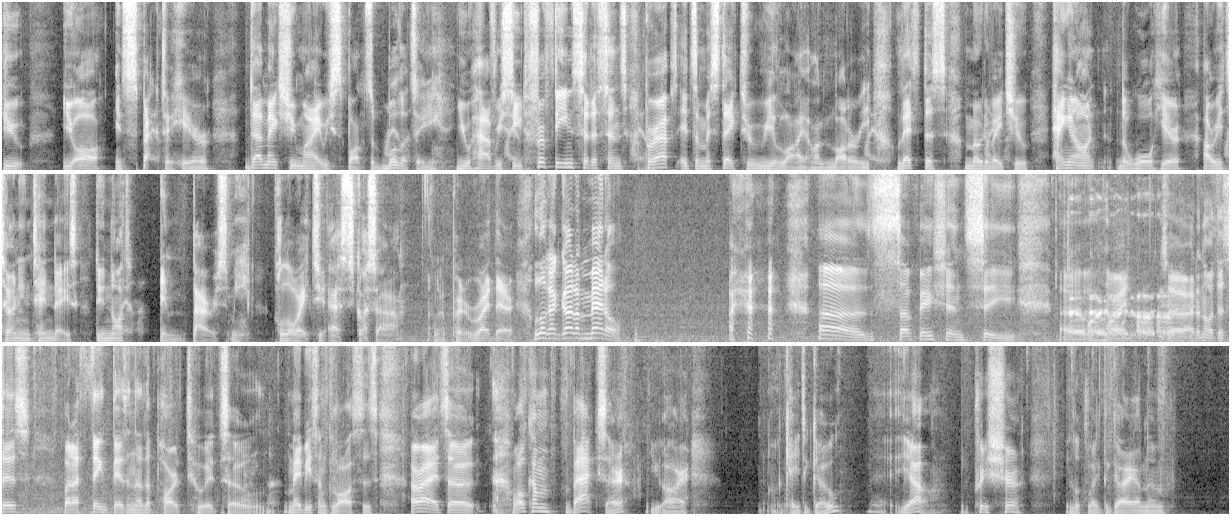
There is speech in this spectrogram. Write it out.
you you are inspector here that makes you my responsibility. You have received 15 citizens. Perhaps it's a mistake to rely on lottery. Let this motivate you. Hanging on the wall here. I'll return in 10 days. Do not embarrass me. Glory to Arstotzka. I'm gonna put it right there. Look, I got a medal. uh, sufficiency. Uh, Alright, so I don't know what this is, but I think there's another part to it, so maybe some glosses. Alright, so welcome back, sir. You are okay to go? Yeah, I'm pretty sure. You look like the guy on the...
